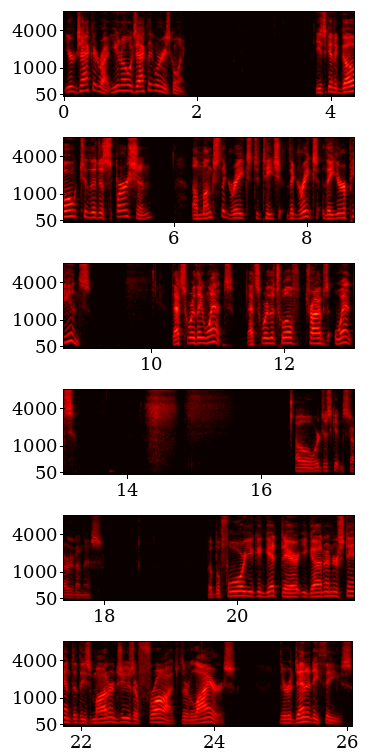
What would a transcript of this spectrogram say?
You're exactly right. You know exactly where he's going. He's going to go to the dispersion amongst the Greeks to teach the Greeks, the Europeans. That's where they went. That's where the 12 tribes went. Oh, we're just getting started on this. But before you can get there, you got to understand that these modern Jews are frauds. They're liars. They're identity thieves.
